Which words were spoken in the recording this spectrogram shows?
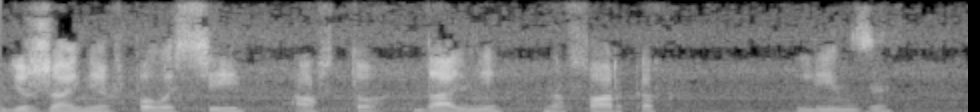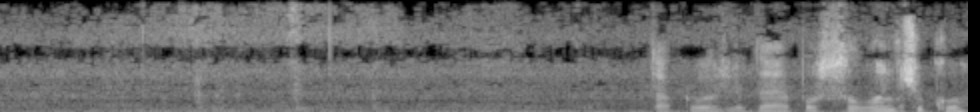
удержання в полосі, авто дальні на фарках, лінзи. Так виглядає по салончику.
